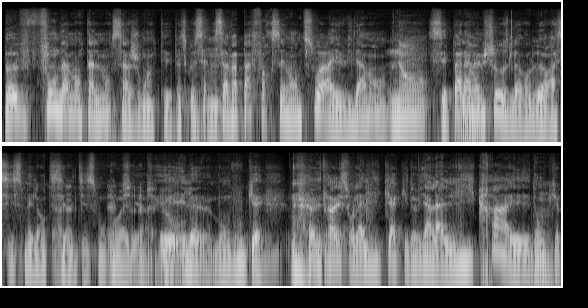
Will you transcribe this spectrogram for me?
peuvent fondamentalement s'ajointer parce que ça, ne mm. va pas forcément de soi évidemment. Non. C'est pas la même chose le, racisme et l'antisémitisme on pourrait dire. et, bon vous qui avez travaillé sur la LICA qui devient la LICRA et donc mm.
